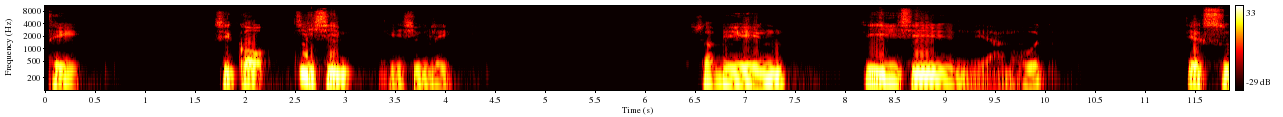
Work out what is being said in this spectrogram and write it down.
体，是个自心去修理，说明自心念佛，即书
